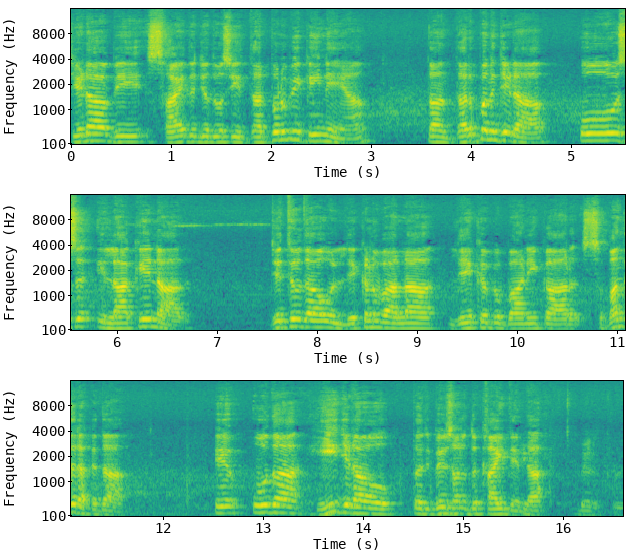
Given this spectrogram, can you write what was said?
ਜਿਹੜਾ ਵੀ ਸ਼ਾਇਦ ਜਦੋਂ ਅਸੀਂ ਦਰਪਣ ਵੀ ਕਹਿੰਦੇ ਆ ਤਾਂ ਦਰਪਣ ਜਿਹੜਾ ਉਸ ਇਲਾਕੇ ਨਾਲ ਜਿੱਥੋਂ ਦਾ ਉਹ ਲਿਖਣ ਵਾਲਾ ਲੇਖਕ ਬਾਣੀਕਾਰ ਸੰਬੰਧ ਰੱਖਦਾ ਇਹ ਉਹਦਾ ਹੀ ਜਿਹੜਾ ਉਹ ਪ੍ਰਤੀਬਿੰਬ ਸਾਨੂੰ ਦਿਖਾਈ ਦਿੰਦਾ। ਬਿਲਕੁਲ।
